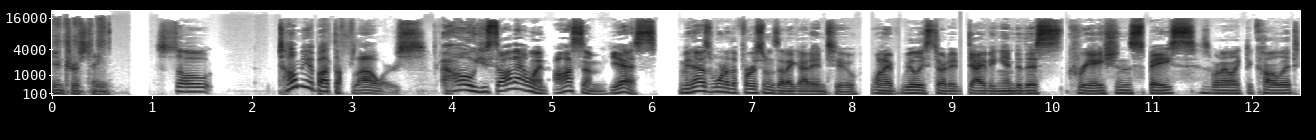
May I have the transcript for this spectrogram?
interesting. So, tell me about the flowers. Oh, you saw that one. Awesome. Yes. I mean, that was one of the first ones that I got into when I really started diving into this creation space, is what I like to call it.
